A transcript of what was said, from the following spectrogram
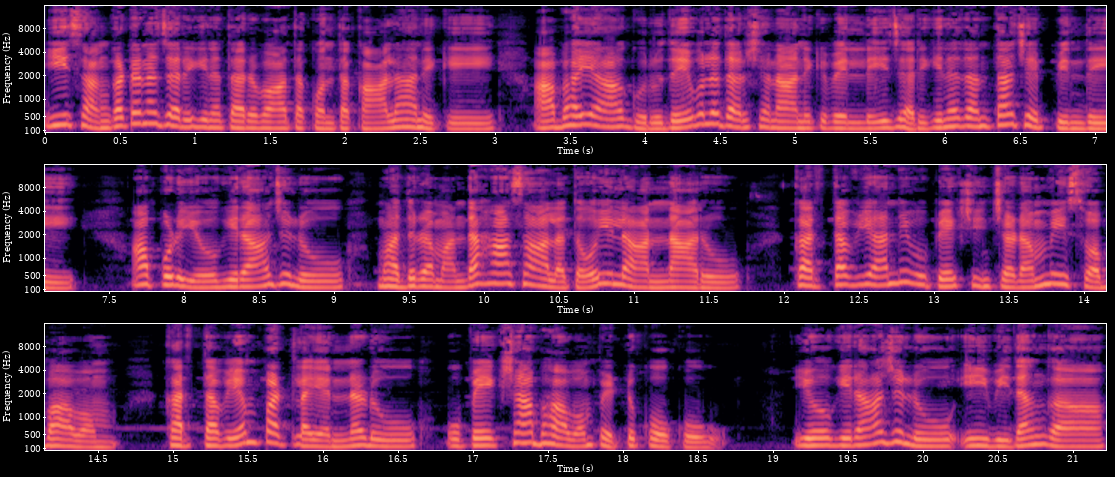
ఈ సంఘటన జరిగిన తరువాత కొంతకాలానికి అభయ గురుదేవుల దర్శనానికి వెళ్ళి జరిగినదంతా చెప్పింది. అప్పుడు యోగిరాజులు మధుర మందహాసాలతో ఇలా అన్నారు కర్తవ్యాన్ని ఉపేక్షించడం మీ స్వభావం. కర్తవ్యం పట్ల ఎన్నడూ ఉపేక్షాభావం పెట్టుకోకు. యోగిరాజులు ఈ విధంగా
